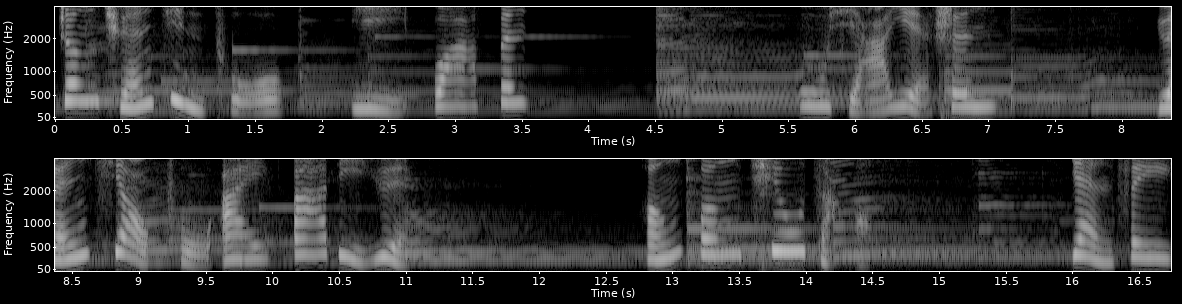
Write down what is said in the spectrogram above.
争权尽土以瓜分。巫峡夜深。猿啸苦哀八地月，横风秋早，雁飞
